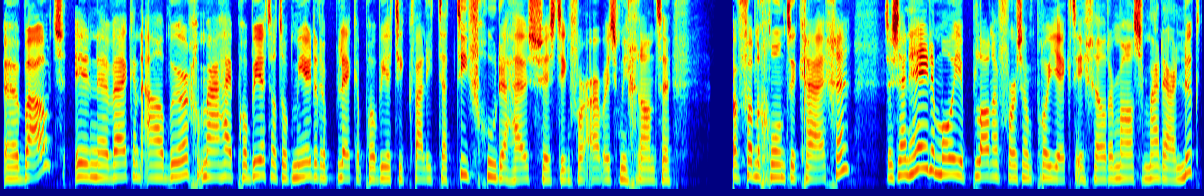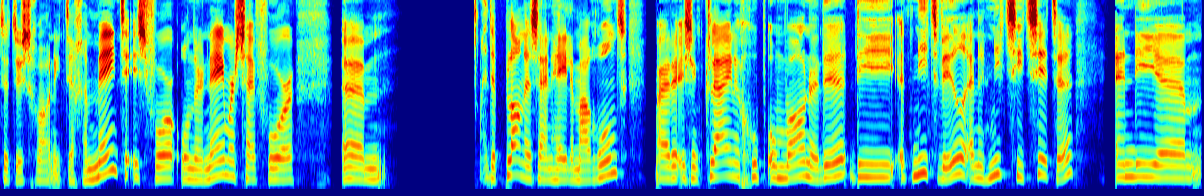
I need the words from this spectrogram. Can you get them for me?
uh, bouwt in uh, Wijk en Aalburg. Maar hij probeert dat op meerdere plekken. Probeert die kwalitatief goede huisvesting voor arbeidsmigranten van de grond te krijgen. Er zijn hele mooie plannen voor zo'n project in Geldermalsen, maar daar lukt het dus gewoon niet. De gemeente is voor, ondernemers zijn voor. Um, de plannen zijn helemaal rond, maar er is een kleine groep omwonenden die het niet wil en het niet ziet zitten. En die um,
